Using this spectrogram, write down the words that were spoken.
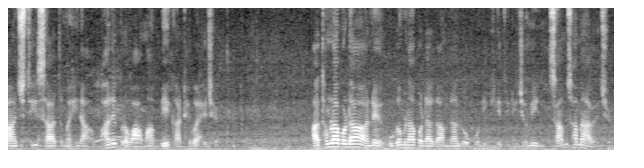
પાંચથી સાત મહિના ભારે પ્રવાહમાં બે કાંઠે વહે છે. આથમણાપડા અને ઉગમણાપડા ગામના લોકોની ખેતીની જમીન સામસામે આવે છે.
